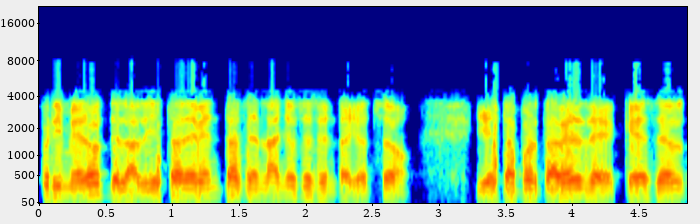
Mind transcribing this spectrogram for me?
primeros de la lista de ventas en el año 68. Y esta Puerta Verde, que es el,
